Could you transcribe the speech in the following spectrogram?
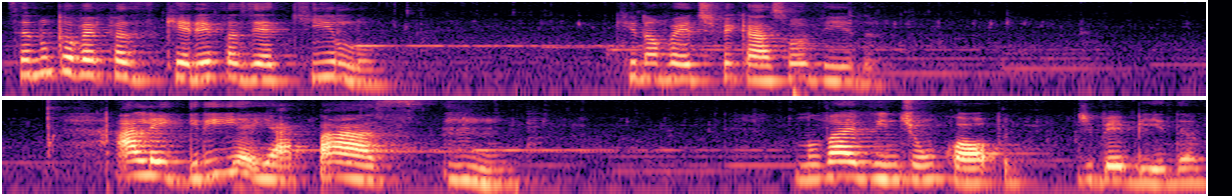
você nunca vai fazer, querer fazer aquilo que não vai edificar a sua vida. A alegria e a paz não vai vir de um copo de bebida,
